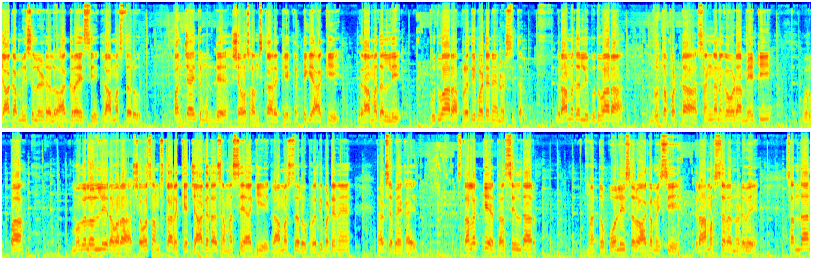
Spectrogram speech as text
ಜಾಗ ಮೀಸಲಿಡಲು ಆಗ್ರಹಿಸಿ ಗ್ರಾಮಸ್ಥರು ಪಂಚಾಯಿತಿ ಮುಂದೆ ಶವ ಸಂಸ್ಕಾರಕ್ಕೆ ಕಟ್ಟಿಗೆ ಹಾಕಿ ಗ್ರಾಮದಲ್ಲಿ ಬುಧವಾರ ಪ್ರತಿಭಟನೆ ನಡೆಸಿದರು. ಗ್ರಾಮದಲ್ಲಿ ಬುಧವಾರ ಮೃತಪಟ್ಟ ಸಂಗನಗೌಡ ಮೇಟಿ, ಉರುಪ್ಪ, ಮೊಗಲೊಲ್ಲಿರವರ ಶವ ಸಂಸ್ಕಾರಕ್ಕೆ ಜಾಗದ ಸಮಸ್ಯೆಯಾಗಿ ಗ್ರಾಮಸ್ಥರು ಪ್ರತಿಭಟನೆ ನಡೆಸಬೇಕಾಯಿತು. ಸ್ಥಳಕ್ಕೆ ತಹಸೀಲ್ದಾರ್ ಮತ್ತು ಪೊಲೀಸರು ಆಗಮಿಸಿ ಗ್ರಾಮಸ್ಥರ ನಡುವೆ ಸಂಧಾನ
